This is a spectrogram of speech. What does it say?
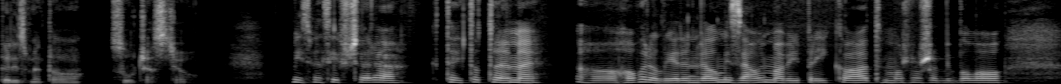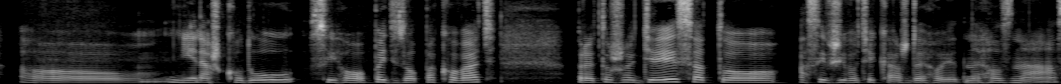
Vtedy sme toho súčasťou. My sme si včera k tejto téme uh, hovorili jeden veľmi zaujímavý príklad. Možno, že by bolo uh, nie na škodu si ho opäť zopakovať, pretože deje sa to asi v živote každého jedného z nás.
